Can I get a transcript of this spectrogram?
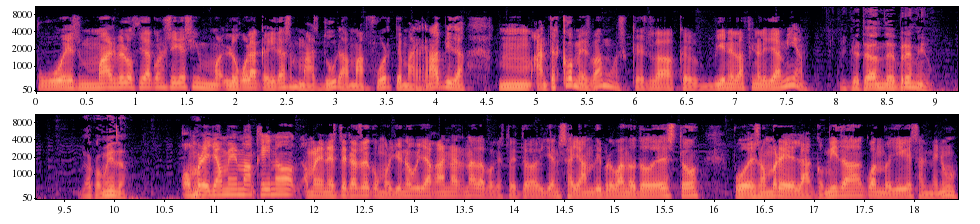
pues más velocidad consigues y luego la caída es más dura, más fuerte, más rápida. Mm, antes comes, vamos, que es la que viene la finalidad mía. ¿Y qué te dan de premio? La comida. Hombre, yo me imagino, hombre, en este caso, como yo no voy a ganar nada porque estoy todavía ensayando y probando todo esto, pues, hombre, la comida cuando llegues al menú.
